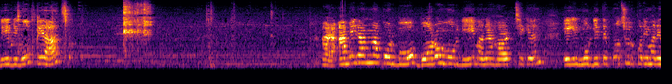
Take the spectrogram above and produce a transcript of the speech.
দিয়ে দিব পেঁয়াজ। আর আমি রান্না করব বড় মুরগি মানে হার্ড চিকেন এই মুরগিতে প্রচুর পরিমাণে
